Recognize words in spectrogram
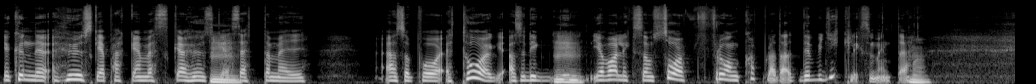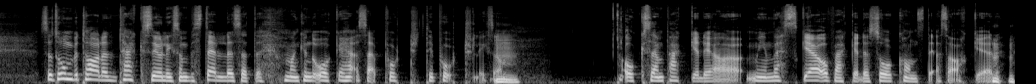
jag kunde, hur ska jag packa en väska, hur ska Mm. jag sätta mig, alltså på ett tåg. Alltså det, Mm. jag var liksom så frånkopplad att det gick liksom inte. Nej. Så att hon betalade taxi och liksom beställde så att man kunde åka här, så här, port till port. Liksom. Mm. Och sen packade jag min väska och packade så konstiga saker.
